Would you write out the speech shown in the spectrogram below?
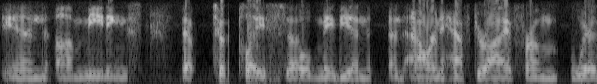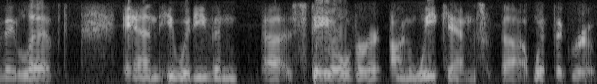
in uh, meetings that took place, so maybe an, an hour and a half drive from where they lived and he would even uh, stay over on weekends uh, with the group.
